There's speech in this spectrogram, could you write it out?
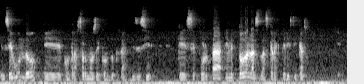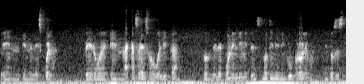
El segundo, eh, con trastornos de conducta, es decir, que se porta, tiene todas las, las características en, en, la escuela, pero en la casa de su abuelita, donde le ponen límites, no tiene ningún problema. Entonces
